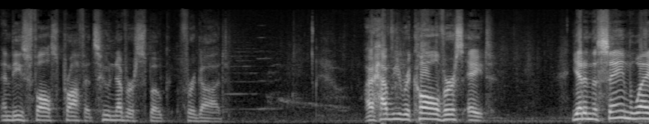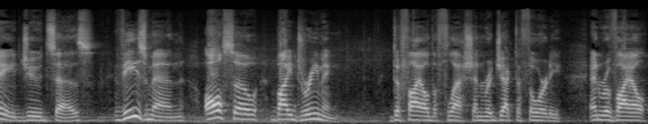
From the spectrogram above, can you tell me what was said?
and these false prophets who never spoke for God. I have you recall verse 8. Yet in the same way, Jude says, these men also by dreaming defile the flesh and reject authority and revile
